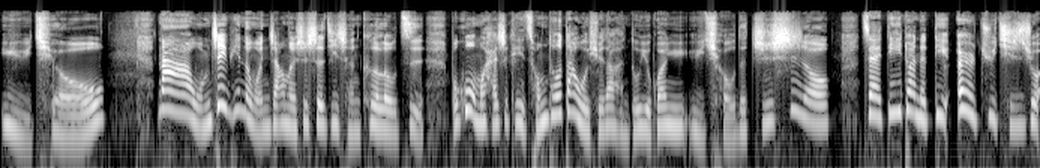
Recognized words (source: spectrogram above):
羽球。那我们这篇的文章呢是设计成克漏字，不过我们还是可以从头到尾学到很多有关于羽球的知识哦。在第一段的第二句，其实就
